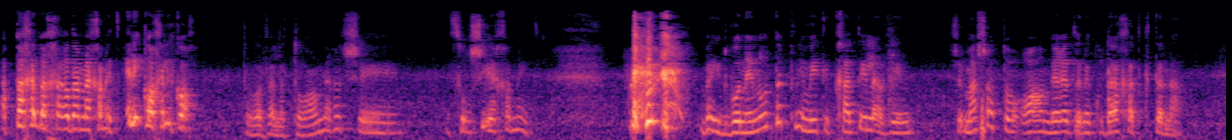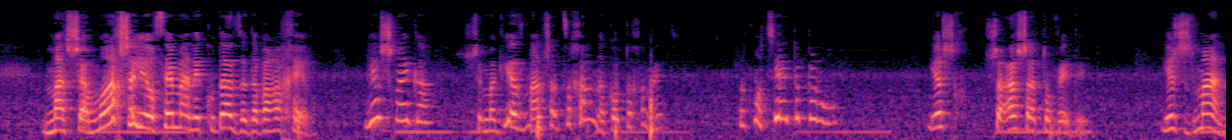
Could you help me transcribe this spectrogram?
הפחד והחרדה מהחמץ. אין לי כוח, אין לי כוח. טוב, אבל התורה אומרת שאסור שיהיה חמץ. בהתבוננות הפנימית התחלתי להבין שמה שהתורה אומרת זה נקודה אחת קטנה. מה שהמוח שלי עושה מהנקודה זה דבר אחר. יש רגע שמגיע זמן שאת צריכה לנקות את החמץ. ואת מוציאה את הפירור. יש שעה שאת עובדת. יש זמן.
